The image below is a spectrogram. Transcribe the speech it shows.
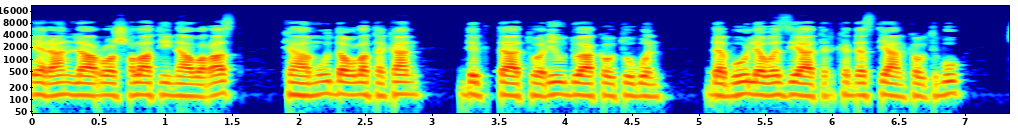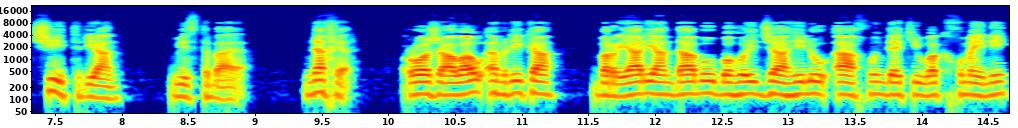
ئێران لە ڕۆژهەڵاتی ناوەڕاست کە هەموو دەوڵەتەکان دکتاتۆری و دواکەوتوبوون دەبوو لەوە زیاتر کە دەستیان کەوتبوو چیتریان ویستبایە نەخێر ڕۆژئاوا و ئەمریکا بڕیاریان دابوو بەهۆی جاهیل و ئاخوندێکی وەک خومەینی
